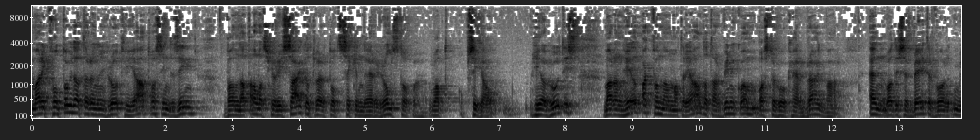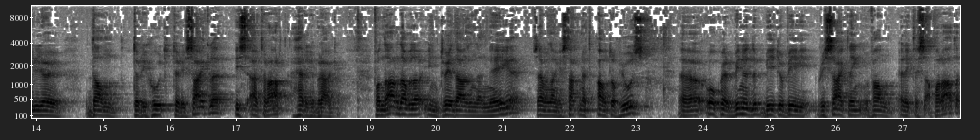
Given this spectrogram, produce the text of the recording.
Maar ik vond toch dat er een groot hiaat was in de zin van dat alles gerecycled werd tot secundaire grondstoffen. Wat op zich al heel goed is. Maar een heel pak van dat materiaal dat daar binnenkwam was toch ook herbruikbaar. En wat is er beter voor het milieu dan te goed te recyclen, is uiteraard hergebruiken. Vandaar dat we in 2009 zijn we dan gestart met out of use. Uh, ook weer binnen de B2B recycling van elektrische apparaten,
